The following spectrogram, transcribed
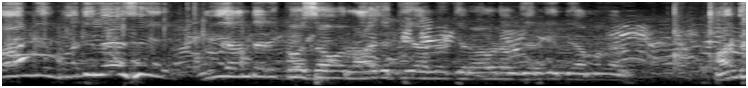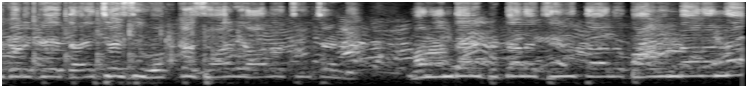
దాన్ని వదిలేసి మీ అందరి కోసం రాజకీయాల్లోకి రావడం జరిగింది అమ్మగారు. అందుకొరకే దయచేసి ఒక్కసారి ఆలోచించండి. మనందరి బిడ్డల జీవితాలు బాగుండాలన్నా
